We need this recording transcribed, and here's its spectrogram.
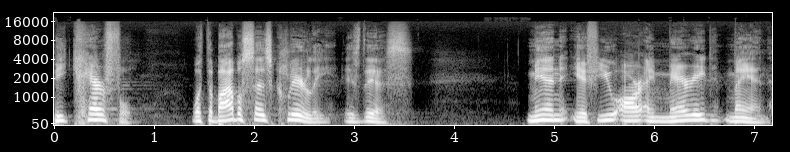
Be careful. What the Bible says clearly is this Men, if you are a married man,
